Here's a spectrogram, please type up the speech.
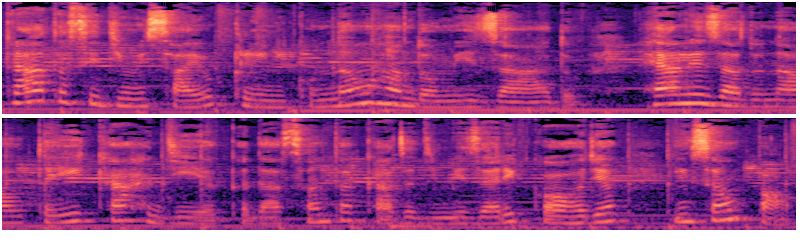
Trata-se de um ensaio clínico não randomizado realizado na UTI cardíaca da Santa Casa de Misericórdia, em São Paulo,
